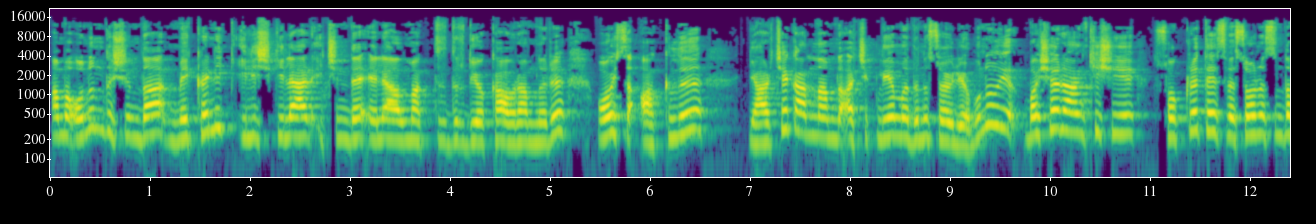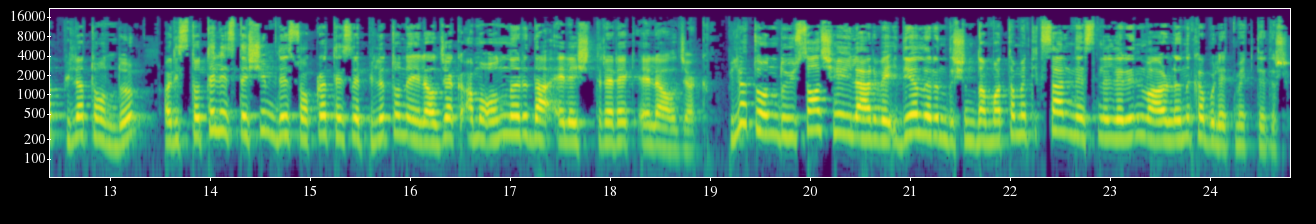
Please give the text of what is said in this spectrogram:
ama onun dışında mekanik ilişkiler içinde ele almaktadır diyor kavramları. Oysa aklı gerçek anlamda açıklayamadığını söylüyor. Bunu başaran kişi Sokrates ve sonrasında Platon'du. Aristoteles de şimdi Sokrates ve Platon'u ele alacak ama onları da eleştirerek ele alacak. Platon duysal şeyler ve ideaların dışında matematiksel nesnelerin varlığını kabul etmektedir.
